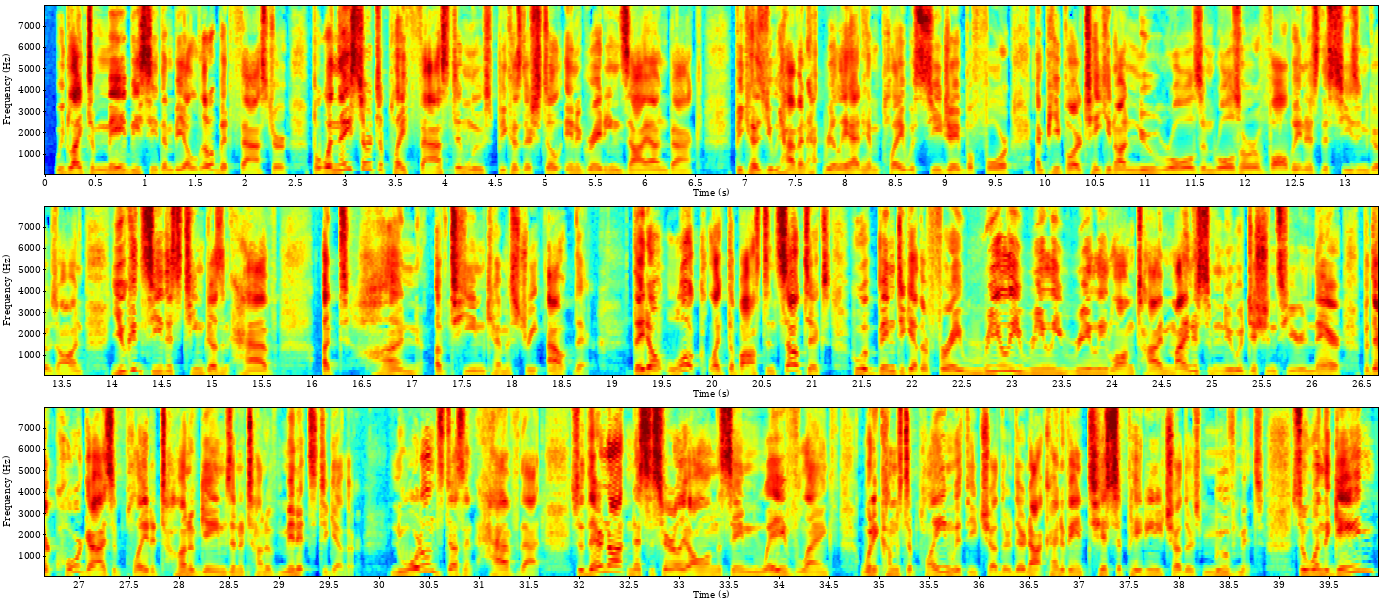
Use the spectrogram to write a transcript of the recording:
We'd like to maybe see them be a little bit faster, but when they start to play fast and loose because they're still integrating Zion back, because you haven't really had him play with CJ before, and people are taking on new roles and roles are evolving as the season goes on, you can see this team doesn't have a ton of team chemistry out there. They don't look like the Boston Celtics, who have been together for a really, really, really long time, minus some new additions here and there, but their core guys have played a ton of games and a ton of minutes together. New Orleans doesn't have that. So they're not necessarily all on the same wavelength when it comes to playing with each other. They're not kind of anticipating each other's movements. So when the game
